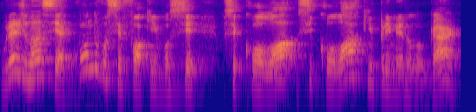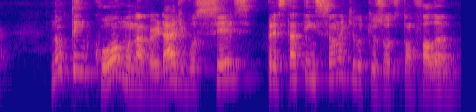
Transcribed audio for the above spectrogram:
O grande lance é, quando você foca em você, você colo se coloca em primeiro lugar, não tem como, na verdade, você prestar atenção naquilo que os outros estão falando.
